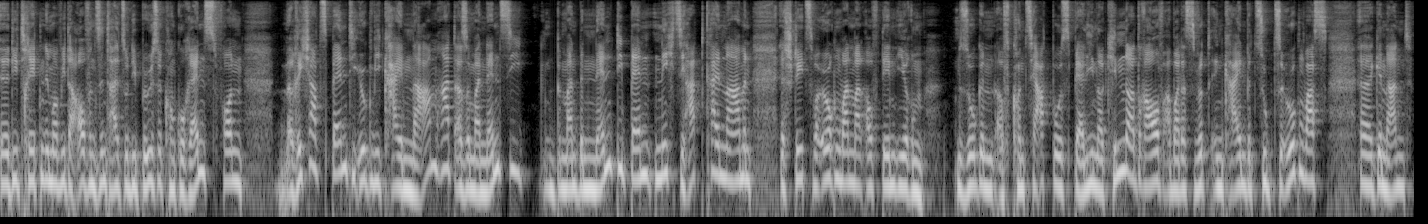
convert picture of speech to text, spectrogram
Äh, die treten immer wieder auf und sind halt so die böse Konkurrenz von Richards Band, die irgendwie keinen Namen hat. Also man nennt sie man benennt die Band nicht, sie hat keinen Namen. Es steht zwar irgendwann mal auf den ihrem sogen auf Konzertbus Berliner Kinder drauf, aber das wird in keinem Bezug zu irgendwas äh, genannt.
